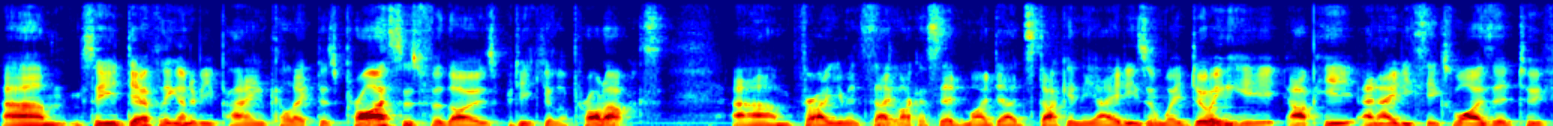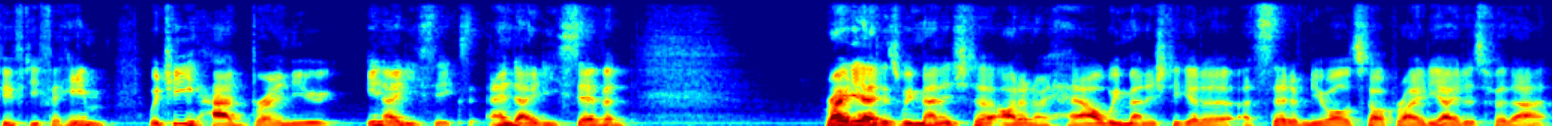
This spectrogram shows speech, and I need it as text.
Um, so you're definitely going to be paying collectors' prices for those particular products. Um, for argument's sake, like I said, my dad's stuck in the 80s, and we're doing here up here an 86 YZ250 for him, which he had brand new in 86 and 87 radiators we managed to i don't know how we managed to get a, a, set of new old stock radiators for that.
